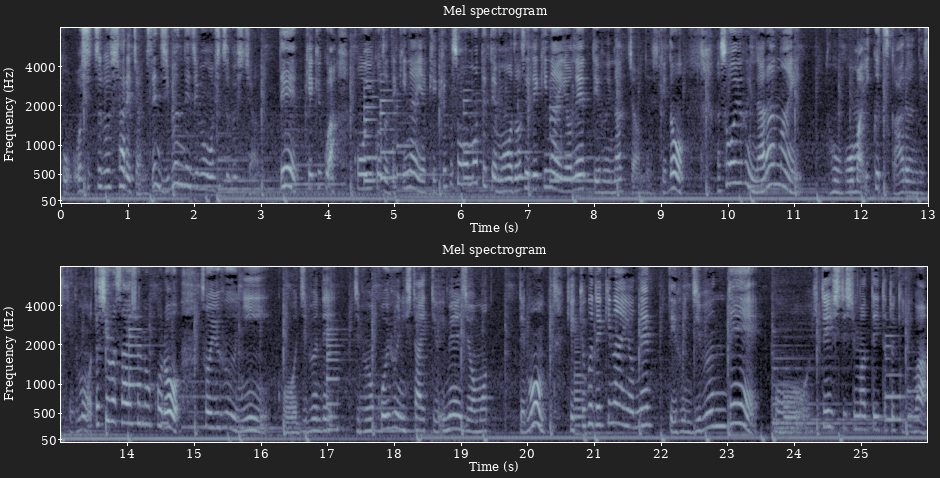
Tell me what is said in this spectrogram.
こう押しつぶされちゃうんですね。自分で自分を押しつぶしちゃうで結局あこういうことできないや。結局そう思っててもどうせできないよねっていう風になっちゃうんですけどそういう風にならない方法、まあ、いくつかあるんですけども私は最初の頃そういうふうにこう自分で自分をこういうふうにしたいっていうイメージを持っても結局できないよねっていうふうに自分でこう否定してしまっていた時には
